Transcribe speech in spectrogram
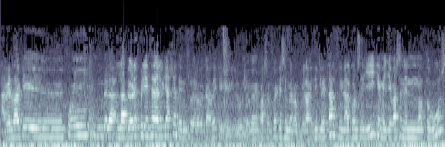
la verdad que fue la, peor experiencia del viaje dentro de lo que cabe, que lo único que me pasó fue que se me rompió la bicicleta, al final conseguí que me llevasen en un autobús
